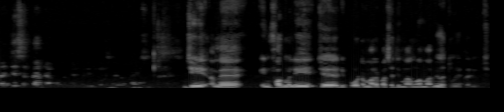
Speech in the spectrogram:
રાજ્ય સરકારને આ બાબતે કોઈ રિપોર્ટ કરવામાં આવશે જી અમે ઇન્ફોર્મલી જે રિપોર્ટ અમારા પાસેથી માંગવામાં આવ્યું હતું એ કર્યું છે.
